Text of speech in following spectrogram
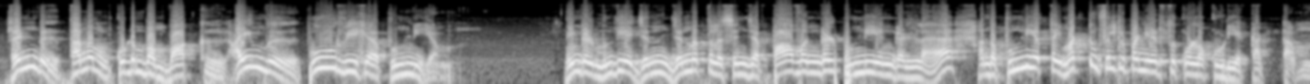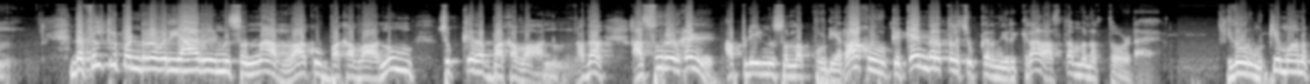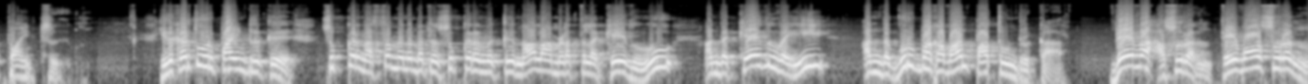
ரெண்டு தனம் குடும்பம் வாக்கு ஐந்து பூர்வீக புண்ணியம். நீங்கள் முந்தைய ஜென் ஜென்மத்தில் செஞ்ச பாவங்கள் புண்ணியங்களில் அந்த புண்ணியத்தை மட்டும் ஃபில்டர் பண்ணி எடுத்துக்கொள்ளக்கூடிய கட்டம். இந்த ஃபில்டர் பண்றவர் யாருன்னு சொன்னார் ராகு பகவானும் சுக்கிர பகவானும். அதான் அசுரர்கள் அப்படின்னு சொல்லக்கூடிய ராகுவுக்கு கேந்திரத்தில் சுக்கரன் இருக்கிறார் அஸ்தமனத்தோட. இது ஒரு முக்கியமான பாயிண்ட் இதுக்கடுத்து ஒரு பாயிண்ட் இருக்கு. சுக்கரன் அஸ்தமனம் பெற்ற சுக்கரனுக்கு நாலாம் இடத்துல கேது அந்த கேதுவை அந்த குரு பகவான் பார்த்துருக்கார் தேவ அசுரன் தேவாசுரன்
